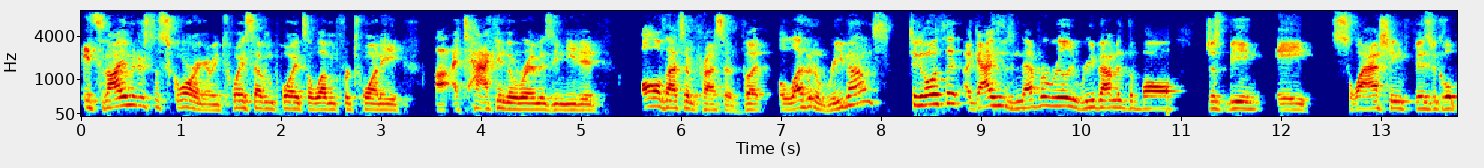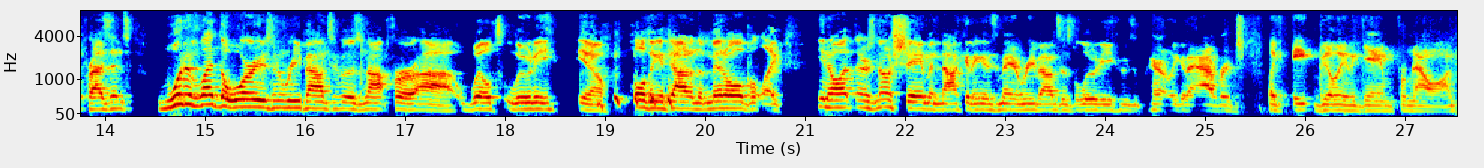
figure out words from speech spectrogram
it's not even just the scoring. I mean, 27 points, 11 for 20, uh, attacking the rim as he needed. All of that's impressive, but 11 rebounds to go with it. A guy who's never really rebounded the ball, just being a slashing physical presence, would have led the Warriors in rebounds if it was not for uh, Wilt Looney, you know, holding it down in the middle. But like, you know what? There's no shame in not getting as many rebounds as Looney, who's apparently going to average like eight billion a game from now on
